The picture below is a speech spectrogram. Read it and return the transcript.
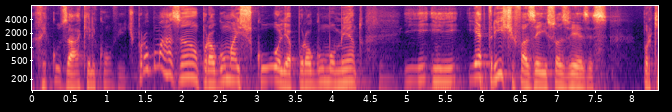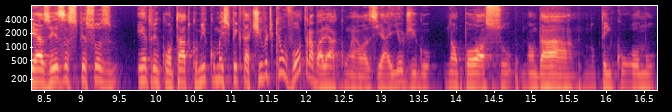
recusar aquele convite. Por alguma razão, por alguma escolha, por algum momento. E, e, e, é triste fazer isso às vezes, porque às vezes as pessoas entram em contato comigo com uma expectativa de que eu vou trabalhar com elas. E aí eu digo, não posso, não dá, não tem como.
